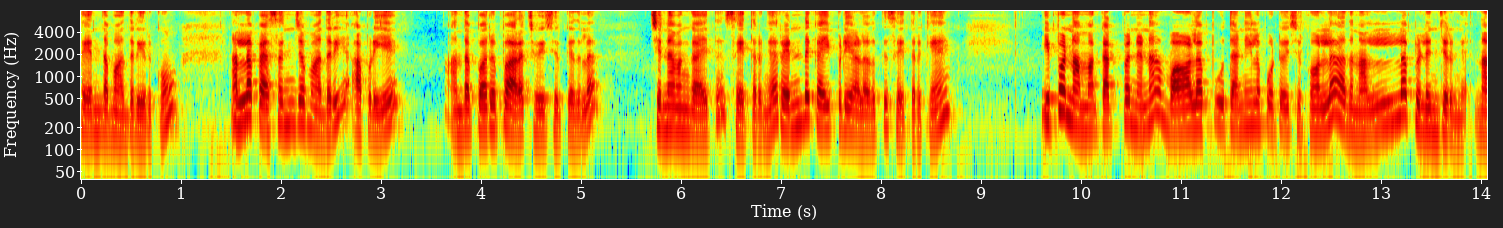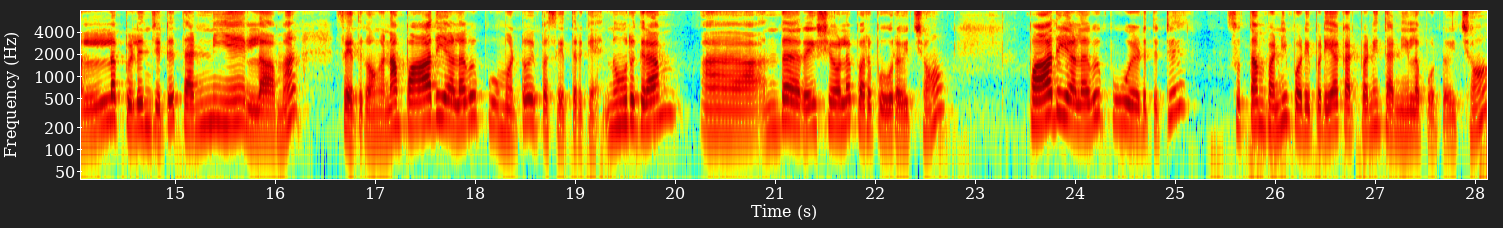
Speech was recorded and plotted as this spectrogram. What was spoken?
சேர்ந்த மாதிரி இருக்கும். நல்லா பிசைஞ்ச மாதிரி அப்படியே அந்த பருப்பு அரைச்சி வச்சுருக்கிறதுல சின்ன வெங்காயத்தை சேர்த்துருங்க. ரெண்டு கைப்பிடி அளவுக்கு சேர்த்துருக்கேன். இப்போ நம்ம கட் பண்ணினா வாழைப்பூ தண்ணியில் போட்டு வச்சுருக்கோம்ல அதை நல்லா பிழிஞ்சிருங்க. நல்லா பிழிஞ்சிட்டு தண்ணியே இல்லாமல் சேர்த்துக்கோங்க. நான் பாதி அளவு பூ மட்டும் இப்போ சேர்த்துருக்கேன். நூறு கிராம் அந்த ரேஷியோவில் பருப்பு ஊற வச்சோம். பாதி அளவு பூ எடுத்துட்டு சுத்தம் பண்ணி பொடி பொடியாக கட் பண்ணி தண்ணியில் போட்டு வச்சோம்.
